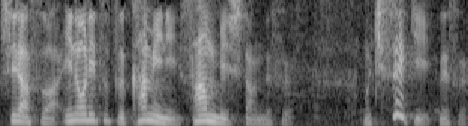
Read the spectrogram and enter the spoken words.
シラスは祈りつつ神に賛美したんです。奇跡です。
